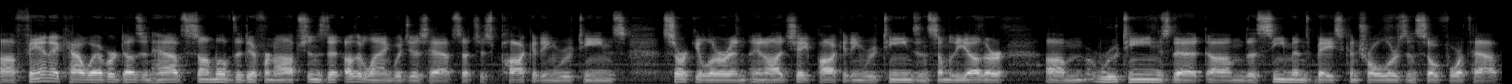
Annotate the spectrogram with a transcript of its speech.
uh, FANUC, however, doesn't have some of the different options that other languages have, such as pocketing routines, circular and, and odd-shaped pocketing routines, and some of the other um, routines that um, the Siemens-based controllers and so forth have.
